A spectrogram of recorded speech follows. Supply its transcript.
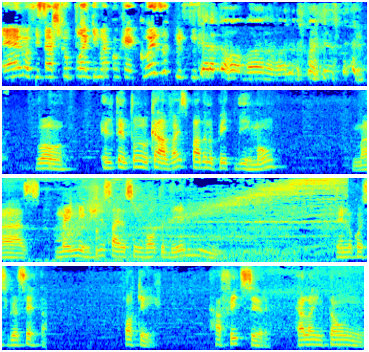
É, meu filho, você acha que o plug não é qualquer coisa? Os caras estão roubando, mano. Bom, ele tentou cravar a espada no peito do irmão, mas uma energia saiu assim em volta dele e ele não conseguiu acertar. Ok. A feiticeira. Ela então.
